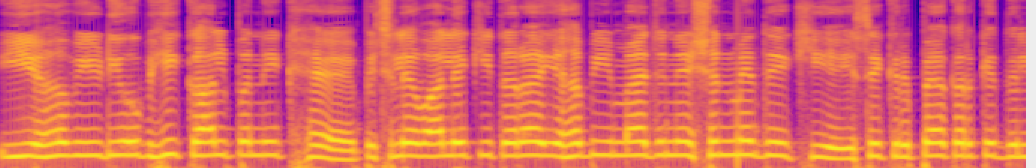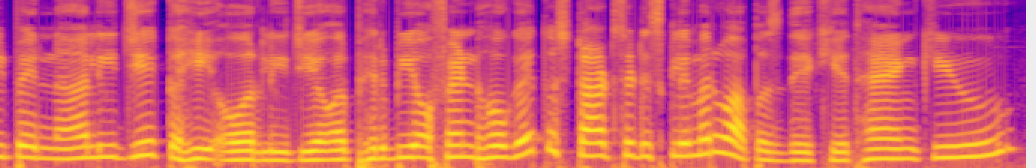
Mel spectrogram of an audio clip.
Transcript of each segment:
यह वीडियो भी काल्पनिक है। पिछले वाले की तरह यह भी इमेजिनेशन में देखिए। इसे कृपया करके दिल पे ना लीजिए, कहीं और लीजिए। और फिर भी ऑफेंड हो गए तो स्टार्ट से डिस्क्लेमर वापस देखिए। Thank you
